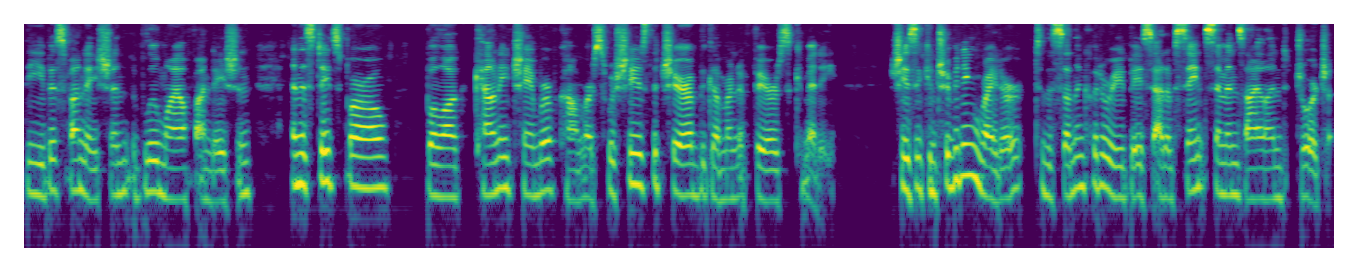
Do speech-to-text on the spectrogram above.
the EBIS Foundation, the Blue Mile Foundation, and the Statesboro Bulloch County Chamber of Commerce, where she is the chair of the Government Affairs Committee. She is a contributing writer to the Southern Coterie based out of St. Simons Island, Georgia.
